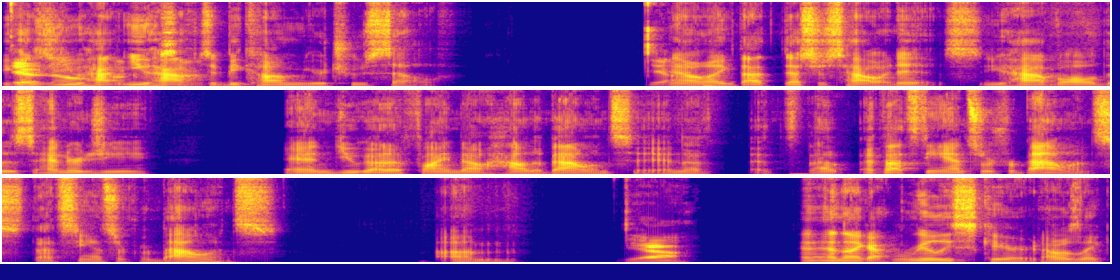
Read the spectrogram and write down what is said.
Yeah, because no, you have you have to become your true self. Yeah. You know, like that. That's just how it is. You have all this energy, and you got to find out how to balance it. And that, that's that. If that's the answer for balance, that's the answer for balance. Um, Yeah. and, and I got really scared. I was like,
